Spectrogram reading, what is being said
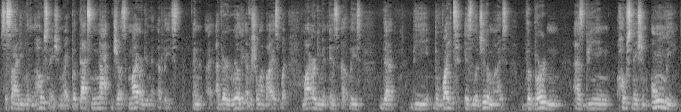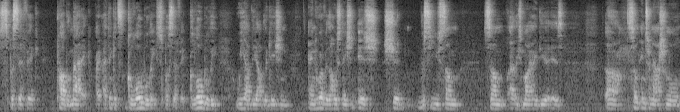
society within the host nation, right? But that's not just my argument, at least, and I, I very rarely ever show my bias, but my argument is at least that the, the right is legitimized, the burden as being host nation only specific problematic. Right? I think it's globally specific. Globally, we have the obligation, and whoever the host nation is sh should receive some, some. At least my idea is uh, some international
